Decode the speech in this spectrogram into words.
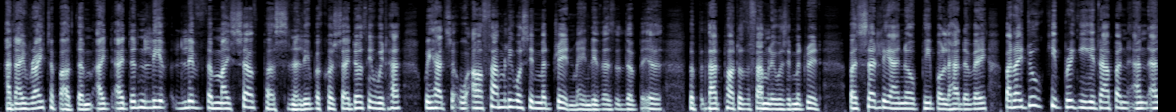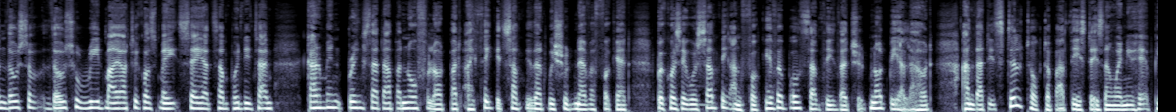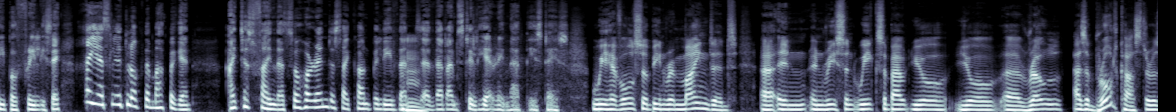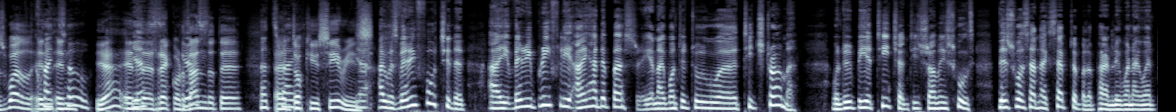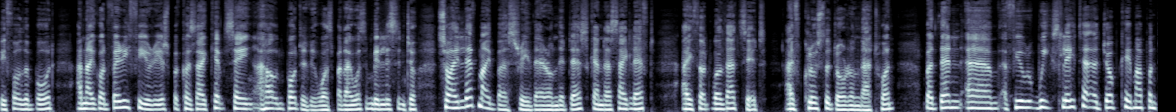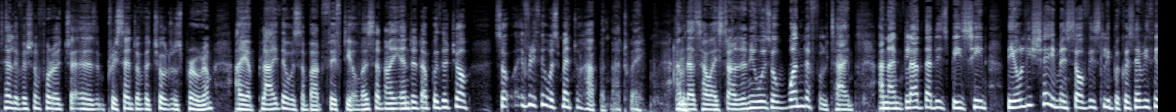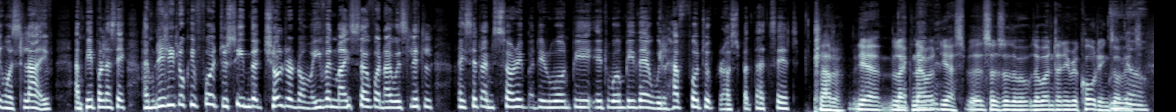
and I write about them. I, I didn't live, live them myself personally because I don't think we'd had we had so, our family was in Madrid mainly. The, the, uh, the that part of the family was in Madrid, but certainly I know people had a very. But I do keep bringing it up, and and and those those who read my articles may say at some point in time, Carmen brings that up an awful lot. But I think it's something that we should never forget because it was something unforgivable, something that should not be allowed, and that is still talked about these days. And when you hear people freely say, "Ah, yes, let's lock them up again." I just find that so horrendous. I can't believe that uh, that I'm still hearing that these days. We have also been reminded uh, in in recent weeks about your your uh, role as a broadcaster as well. In, Quite in so. yeah, in Yes, the Recordándote That's uh, right. docu series. Yeah, I was very fortunate. I very briefly, I had a bursary and I wanted to uh, teach drama. Wanted to be a teacher and teach drama in schools. This was unacceptable, apparently, when I went before the board. And I got very furious because I kept saying how important it was, but I wasn't being listened to. So I left my bursary there on the desk. And as I left, I thought, well, that's it. I've closed the door on that one. But then um, a few weeks later, a job came up on television for a ch- uh, presenter of a children's program. I applied. There was about 50 of us, and I ended up with a job. So everything was meant to happen that way. And that's how I started. And it was a wonderful time. And I'm glad that it's been seen. The only shame is obviously because everything was live, and people are saying, I'm really looking forward to seeing the children, or even myself when I was little. I said, I'm sorry, but it won't be. It won't be there. We'll have photographs, but that's it. Claro, yeah, like now, yes. uh, So, so there, weren't any recordings of it. No.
